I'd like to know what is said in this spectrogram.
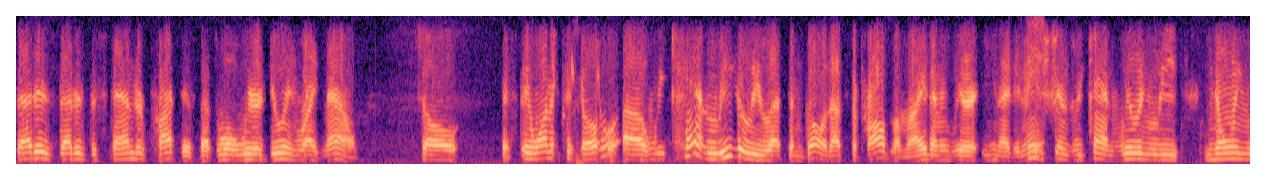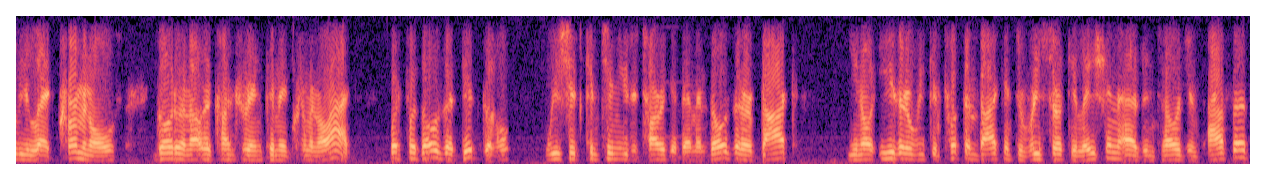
that is that is the standard practice. That's what we're doing right now. So if they wanted to go, uh, we can't legally let them go. That's the problem, right? I mean, we're United Nations. We can't willingly, knowingly let criminals go to another country and commit criminal acts. But for those that did go, we should continue to target them. And those that are back, you know, either we can put them back into recirculation as intelligence assets,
